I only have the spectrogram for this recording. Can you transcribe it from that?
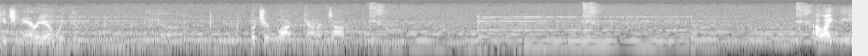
kitchen area with the, the uh, butcher block countertop. I like the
